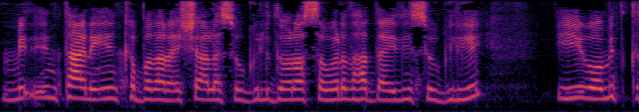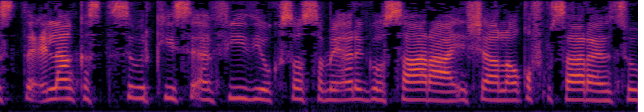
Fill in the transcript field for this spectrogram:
mid intaan in ka badana insha allah soo geli doonaa sawirada hadda idiin soo geliyey. Iyagoo mid kasta cilaan kasta sawirkiisa aan video ka soo sameey anigoo saaraya insha allah oo qofku saaraya soo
